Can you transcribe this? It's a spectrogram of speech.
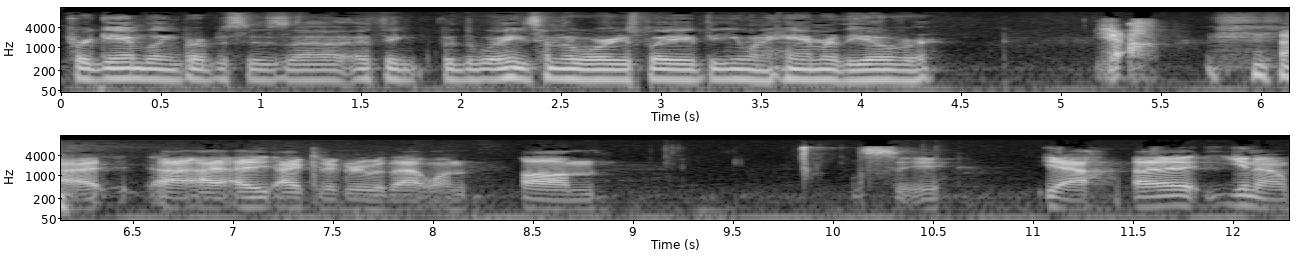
for gambling purposes, uh, I think with the way some of the Warriors play, I think you want to hammer the over. Yeah, I, I, I could agree with that one. Um, let's see. Yeah, uh, you know,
